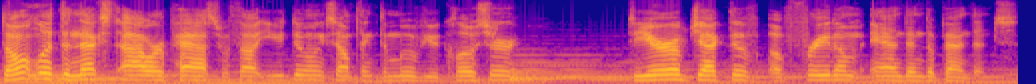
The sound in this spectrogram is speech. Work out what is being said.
Don't let the next hour pass without you doing something to move you closer to your objective of freedom and independence.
